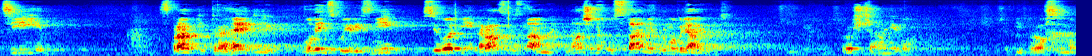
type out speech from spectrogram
цієї справді трагедії Волинської різні сьогодні разом з нами, нашими устами промовляють. Прощаємо і просимо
